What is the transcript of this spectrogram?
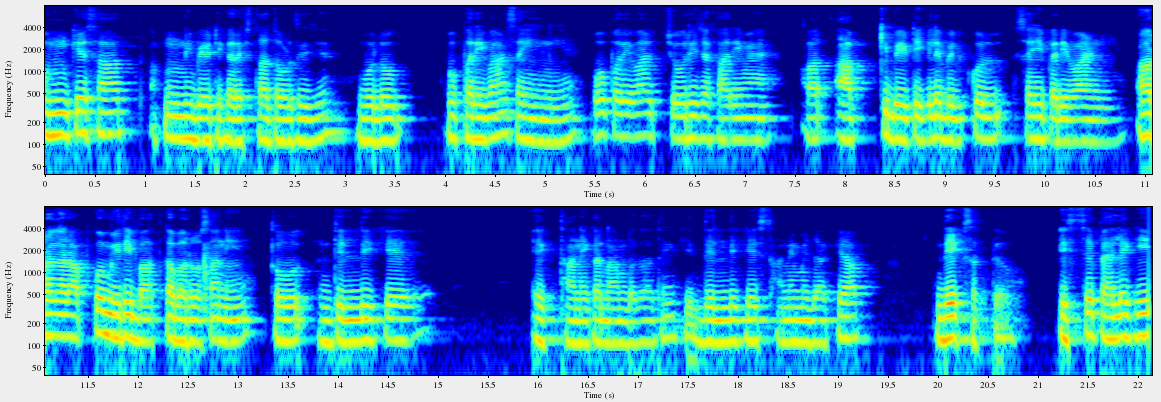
उनके साथ अपनी बेटी का रिश्ता तोड़ दीजिए। वो लोग वो परिवार सही नहीं है वो परिवार चोरी चकारी में है और आपकी बेटी के लिए बिल्कुल सही परिवार नहीं है। और अगर आपको मेरी बात का भरोसा नहीं है तो दिल्ली के एक थाने का नाम बता दें कि दिल्ली के इस थाने में जाके आप देख सकते हो। इससे पहले कि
